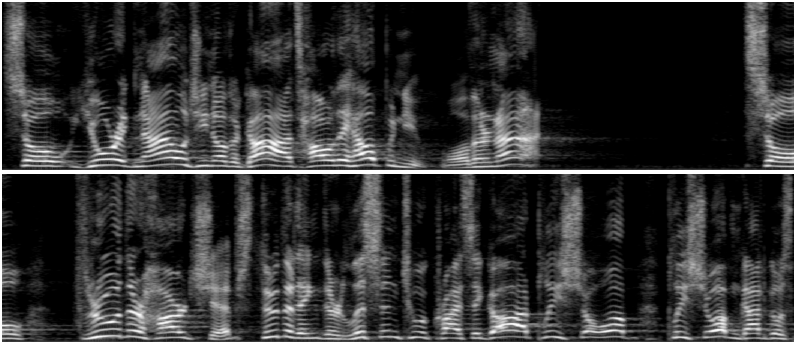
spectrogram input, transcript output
So you're acknowledging other gods. How are they helping you? Well, they're not. So through their hardships, through the thing, they're listening to a cry, say, God, please show up, please show up. And God goes,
